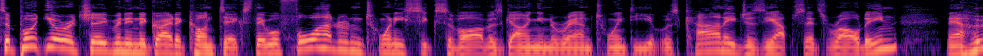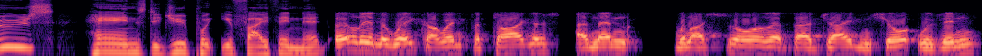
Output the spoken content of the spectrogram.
to put your achievement into greater context, there were 426 survivors going into round 20. It was carnage as the upsets rolled in. Now, whose hands did you put your faith in, Ned? Early in the week, I went for Tigers, and then when I saw that uh, Jayden Short was in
